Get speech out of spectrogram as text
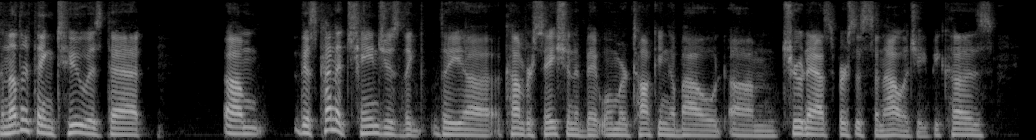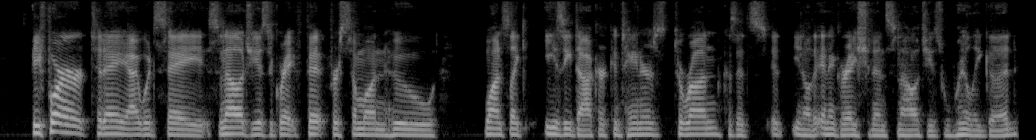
Another thing too is that um, this kind of changes the the uh, conversation a bit when we're talking about um, TrueNAS versus Synology because before today I would say Synology is a great fit for someone who wants like easy Docker containers to run because it's it you know the integration in Synology is really good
